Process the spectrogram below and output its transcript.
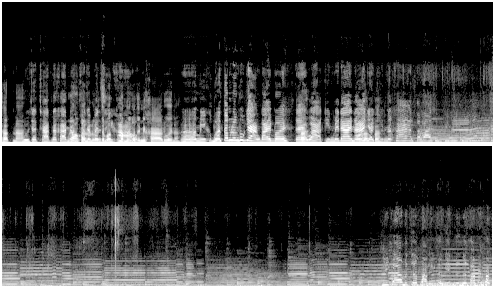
ชัดๆนะดูชัดๆนะคะ เหมืดนอกก็จะเป็นแต่สีว่าขาแล้ววมันก็จะมีขาด้วยนะ อ่าฮะมีเหมือนตำลึงทุกอย่างใบเบย แต่ไปว่ากินไม่ได้นะ พอละอย่าไป กินนะคะ อันตรายถึงชีวิตนะ ค่ะมาเจอผักอีกชนิดหนึ่งนะคะ เป็นผัก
